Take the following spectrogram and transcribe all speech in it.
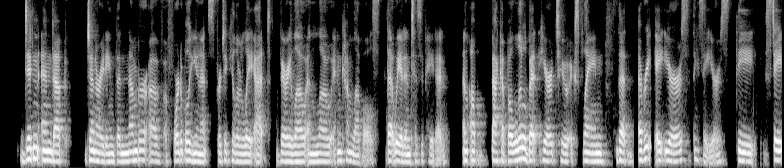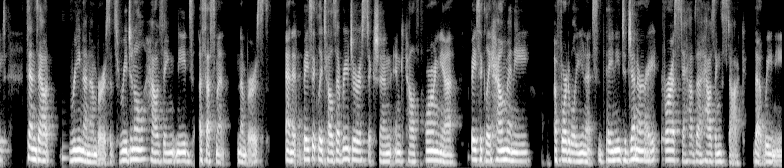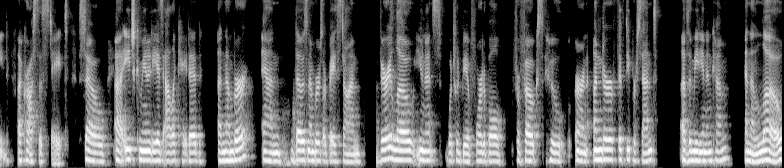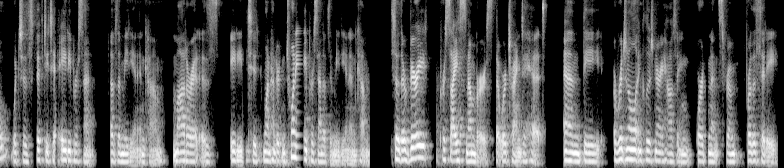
didn't end up generating the number of affordable units, particularly at very low and low income levels, that we had anticipated. And I'll back up a little bit here to explain that every eight years, I think it's eight years, the state sends out RHNA numbers. It's Regional Housing Needs Assessment numbers. And it basically tells every jurisdiction in California basically how many affordable units they need to generate for us to have the housing stock that we need across the state. So uh, each community is allocated a number, and those numbers are based on very low units, which would be affordable for folks who earn under 50% of the median income, and then low, which is 50 to 80% of the median income. Moderate is 80 to 120% of the median income. So they're very precise numbers that we're trying to hit. And the original inclusionary housing ordinance from for the city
